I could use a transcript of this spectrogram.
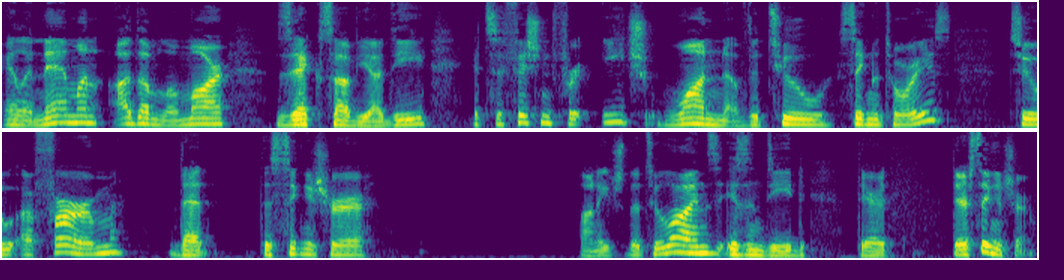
Adam Lomar Yadi. It's sufficient for each one of the two signatories to affirm that the signature on each of the two lines is indeed their their signature.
